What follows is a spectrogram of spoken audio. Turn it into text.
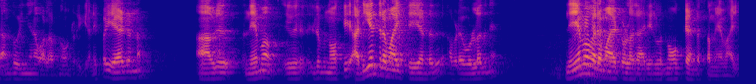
സംഘം ഇങ്ങനെ വളർന്നുകൊണ്ടിരിക്കുകയാണ്. ഇപ്പോൾ ഏഴെണ്ണം അവർ നിയമം ഇത് നോക്കി അടിയന്തരമായി ചെയ്യേണ്ടത് അവിടെ ഉള്ളതിന് നിയമപരമായിട്ടുള്ള കാര്യങ്ങൾ നോക്കേണ്ട സമയമായി.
